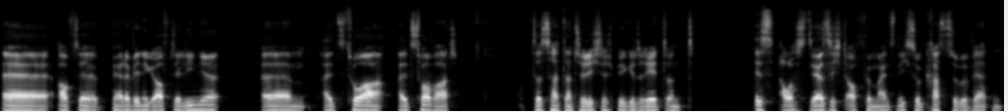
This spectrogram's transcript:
äh, auf der, mehr oder weniger auf der Linie ähm, als Tor, als Torwart. Das hat natürlich das Spiel gedreht und ist aus der Sicht auch für Mainz nicht so krass zu bewerten,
